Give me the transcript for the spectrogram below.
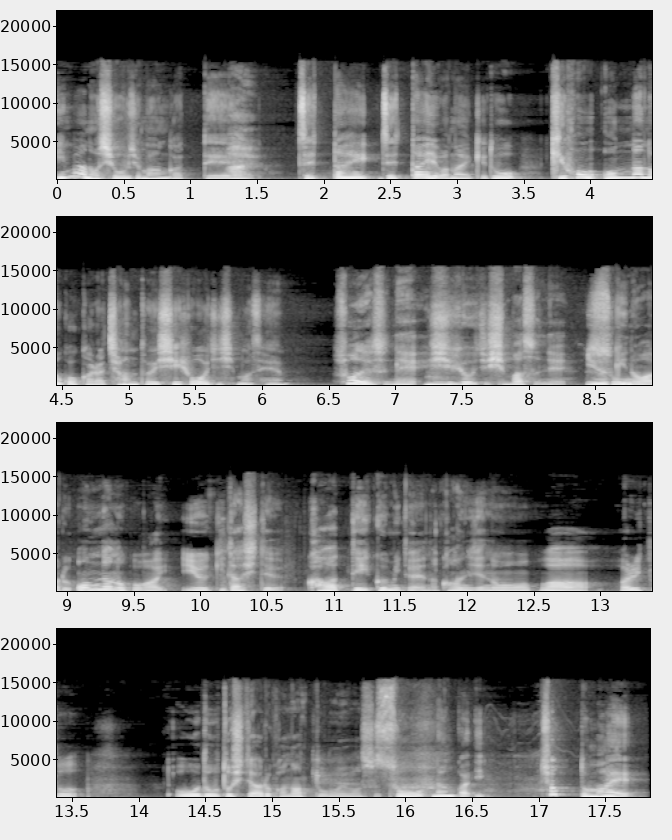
今の少女漫画って、はい。絶対、絶対ではないけど、基本女の子からちゃんと意思表示しません？そうですね。うん。意思表示しますね。勇気のある女の子が勇気出して変わっていくみたいな感じのは、割と王道としてあるかなと思います。そう、なんかい、ちょっと前、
